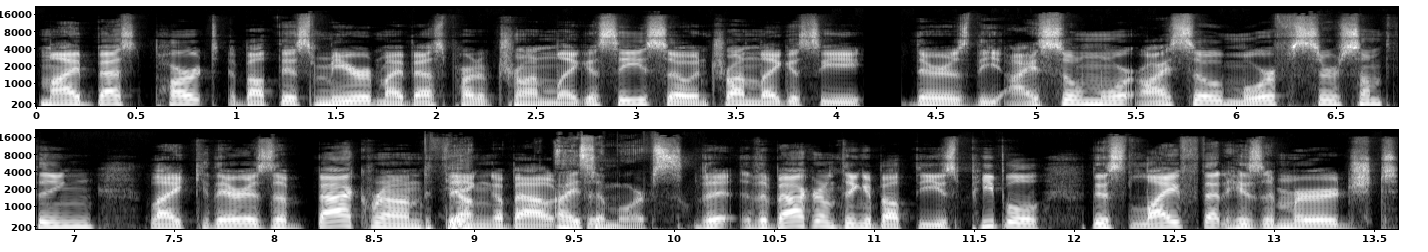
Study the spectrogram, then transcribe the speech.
my best part about this mirrored my best part of Tron Legacy. So in Tron Legacy, there's the isomor isomorphs or something. Like there is a background thing about Isomorphs. the the background thing about these people, this life that has emerged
